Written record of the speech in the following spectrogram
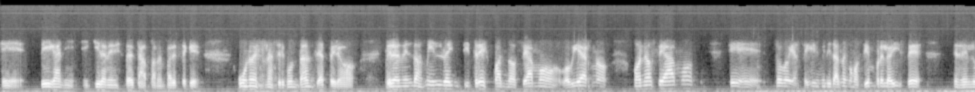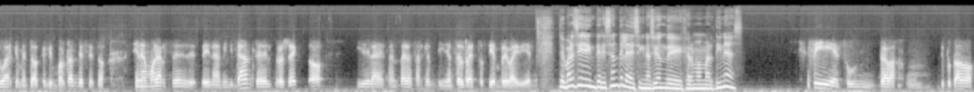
eh, digan y, quieran en esta etapa. Me parece que uno es una circunstancia, pero, pero en el 2023, cuando seamos gobierno o no seamos, eh, yo voy a seguir militando como siempre lo hice desde el lugar que me toque. Lo importante es eso, enamorarse de, la militancia, del proyecto y de la defensa de los argentinos. El resto siempre va y viene. ¿Te parece interesante la designación de Germán Martínez? Sí, es un trabajo, un diputado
